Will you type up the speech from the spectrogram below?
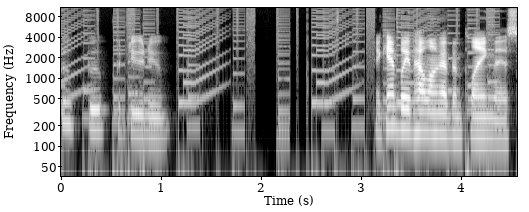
Boop boop doo doo. I can't believe how long I've been playing this.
